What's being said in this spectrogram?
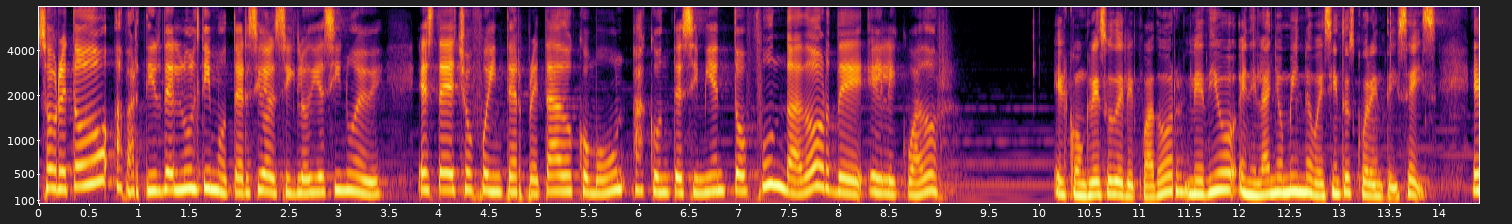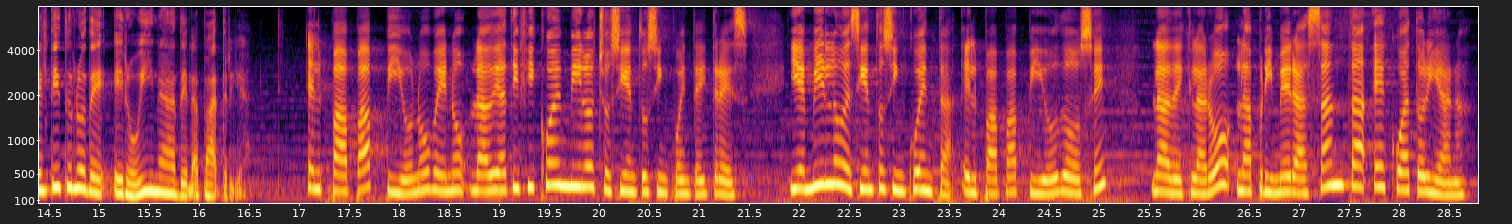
Sobre todo a partir del último tercio del siglo XIX, este hecho fue interpretado como un acontecimiento fundador de el Ecuador. El Congreso del Ecuador le dio en el año 1946 el título de Heroína de la Patria el Papa Pío IX la beatificó en 1853 y en 1950 el Papa Pío XII La declaró la primera santa ecuatoriana.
